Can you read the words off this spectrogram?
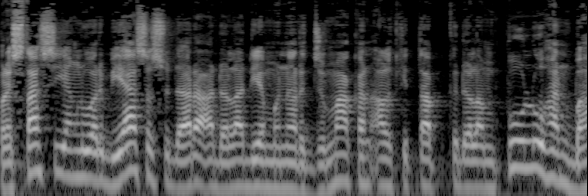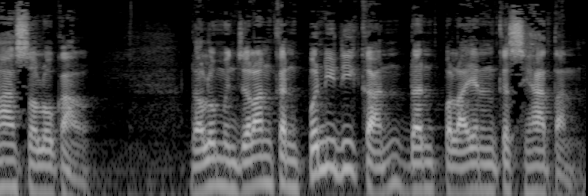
Prestasi yang luar biasa saudara adalah dia menerjemahkan Alkitab ke dalam puluhan bahasa lokal. Lalu menjalankan pendidikan dan pelayanan kesehatan.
